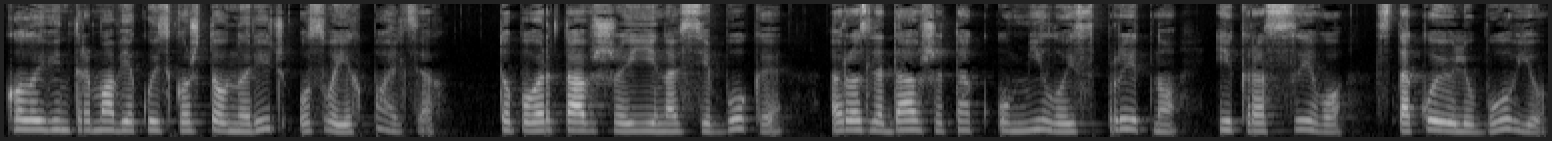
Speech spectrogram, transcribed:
Коли він тримав якусь коштовну річ у своїх пальцях, то, повертавши її на всі боки, розглядавши так уміло і спритно і красиво, з такою любов'ю,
